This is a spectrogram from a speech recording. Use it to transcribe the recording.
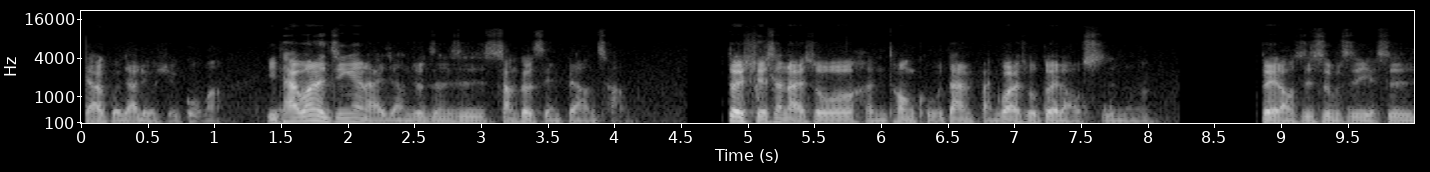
其他国家留学过嘛，以台湾的经验来讲，就真的是上课时间非常长，对学生来说很痛苦，但反过来说对老师呢，对老师是不是也是？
